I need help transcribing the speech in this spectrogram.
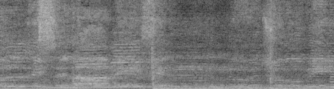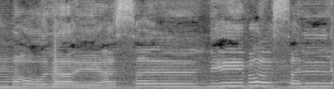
كل سر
